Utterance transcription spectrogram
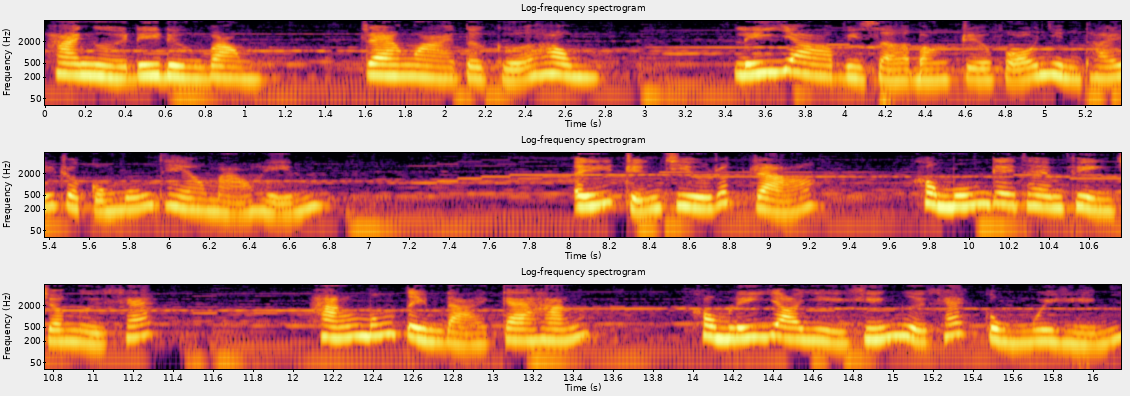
Hai người đi đường vòng, ra ngoài từ cửa hông. Lý do vì sợ bọn triệu phổ nhìn thấy rồi cũng muốn theo mạo hiểm. Ý triển chiêu rất rõ, không muốn gây thêm phiền cho người khác. Hắn muốn tìm đại ca hắn, không lý do gì khiến người khác cùng nguy hiểm.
